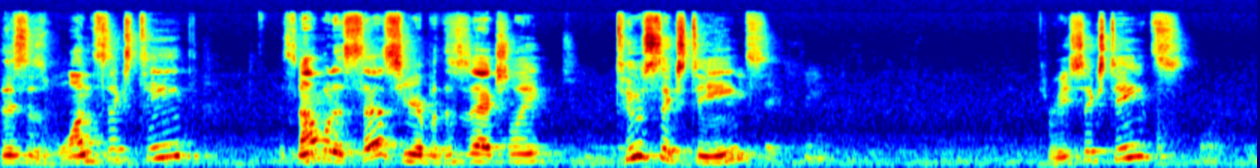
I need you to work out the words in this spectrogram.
This is one sixteenth, it's not what it says here, but this is actually two sixteenths, Sixteen. three sixteenths, Four sixteen.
